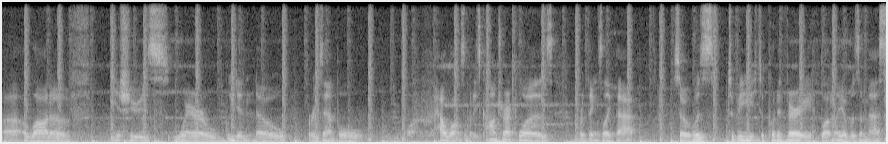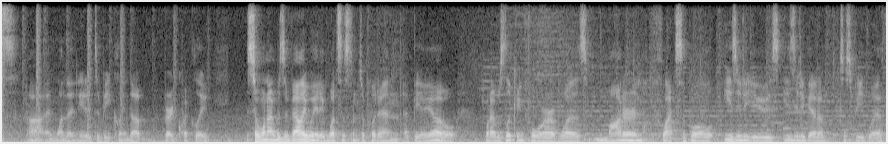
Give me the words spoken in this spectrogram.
uh, a lot of issues where we didn't know, for example, how long somebody's contract was, or things like that. So it was, to be, to put it very bluntly, it was a mess uh, and one that needed to be cleaned up very quickly. So when I was evaluating what system to put in at BAO, what I was looking for was modern, flexible, easy to use, easy to get up to speed with.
